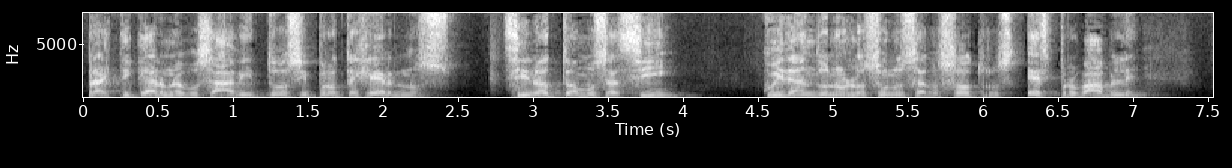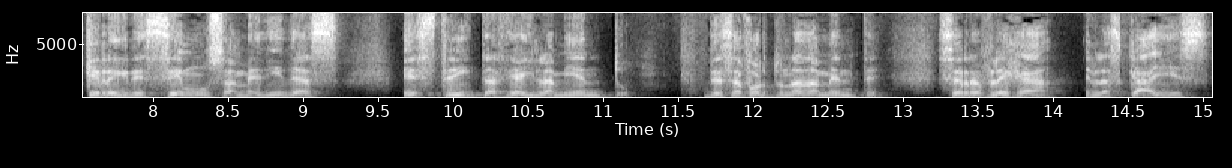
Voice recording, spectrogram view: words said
practicar nuevos hábitos y protegernos. Si no actuamos así, cuidándonos los unos a los otros, es probable que regresemos a medidas estrictas de aislamiento. Desafortunadamente, se refleja en las calles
